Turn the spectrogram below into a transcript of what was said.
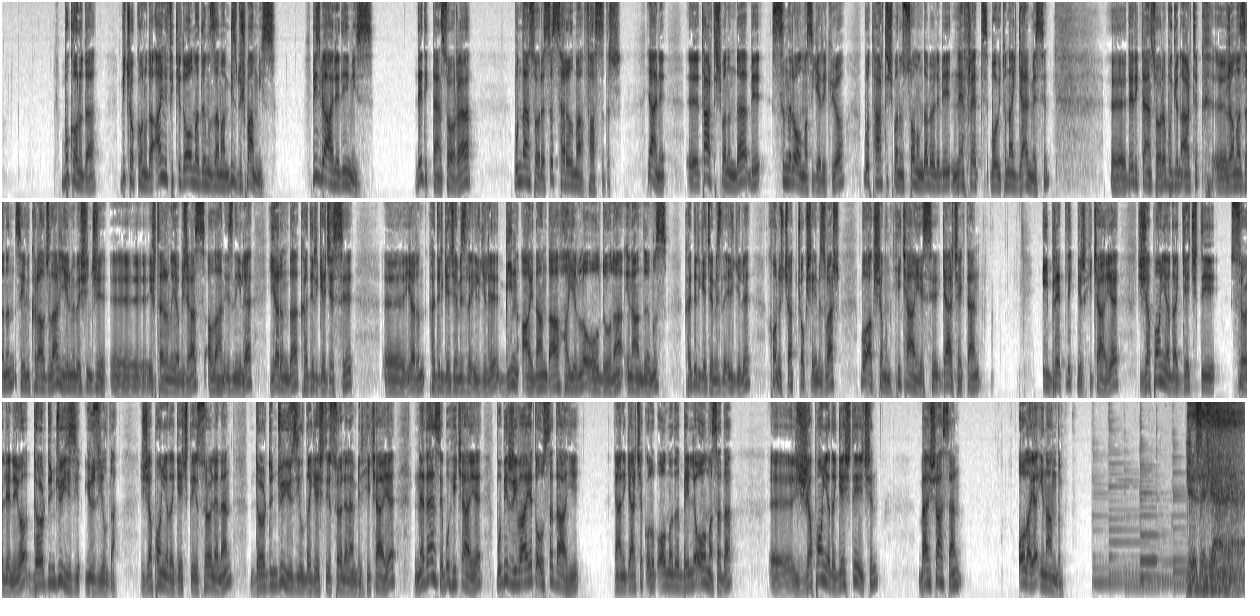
bu konuda birçok konuda aynı fikirde olmadığımız zaman biz düşman mıyız? Biz bir aile değil miyiz? Dedikten sonra bundan sonrası sarılma faslıdır. Yani e, tartışmanın da bir sınırı olması gerekiyor. Bu tartışmanın sonunda böyle bir nefret boyutuna gelmesin. E, dedikten sonra bugün artık e, Ramazan'ın sevgili kralcılar 25. E, iftarını yapacağız Allah'ın izniyle. Yarın da Kadir Gecesi e, yarın Kadir Gecemizle ilgili bin aydan daha hayırlı olduğuna inandığımız Kadir Gecemizle ilgili konuşacak çok şeyimiz var. Bu akşamın hikayesi gerçekten ibretlik bir hikaye. Japonya'da geçtiği söyleniyor. Dördüncü yüzyılda Japonya'da geçtiği söylenen dördüncü yüzyılda geçtiği söylenen bir hikaye. Nedense bu hikaye bu bir rivayet olsa dahi yani gerçek olup olmadığı belli olmasa da e, Japonya'da geçtiği için ben şahsen olaya inandım. Gezegen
